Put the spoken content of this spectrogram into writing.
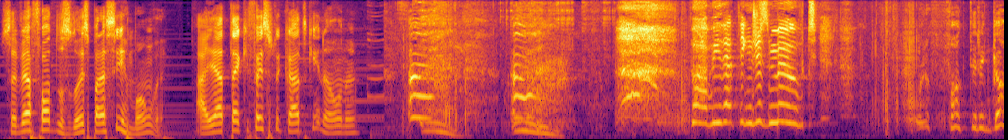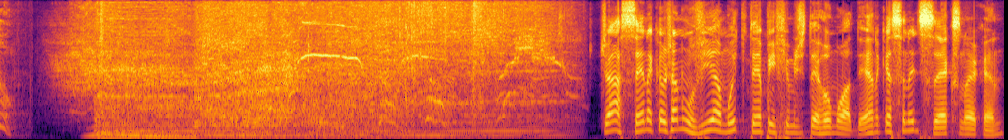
Você vê a foto dos dois, parece irmão, velho. Aí até que foi explicado que não, né? Bobby, that thing just moved. Where the fuck did it go? Já uma cena que eu já não vi há muito tempo em filme de terror moderno, que é a cena de sexo, né, cara?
